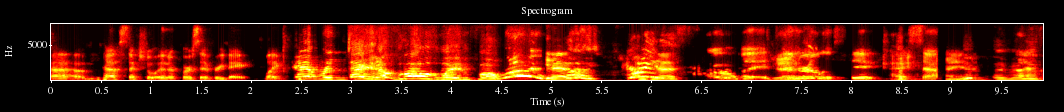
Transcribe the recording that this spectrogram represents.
um, have sexual intercourse every day. Like every day. That's what I was waiting for. Woo! Yes. Yes. But it's yes. unrealistic. Hey, so. hey, man,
